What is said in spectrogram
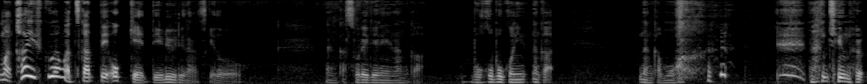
まあ回復はまあ使って OK っていうルールなんですけど、なんかそれでね、なんか、ボコボコに、なんか、なんかもう なんて言うんだろう。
